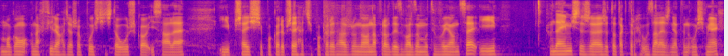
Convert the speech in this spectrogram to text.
mogą na chwilę chociaż opuścić to łóżko i salę i przejść się po, kory- przejechać się po korytarzu, no naprawdę jest bardzo motywujące i wydaje mi się, że, że to tak trochę uzależnia ten uśmiech.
